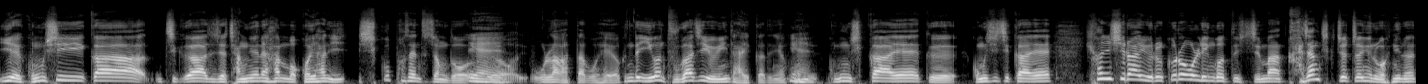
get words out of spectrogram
예, 공시가 지가 이제 작년에 한 뭐 거의 한 19% 정도 예. 올라갔다고 해요. 근데 이건 두 가지 요인이 다 있거든요. 예. 공 시가의 그 공시지가의 현실화율을 끌어올린 것도 있지만 가장 직접적인 원인은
